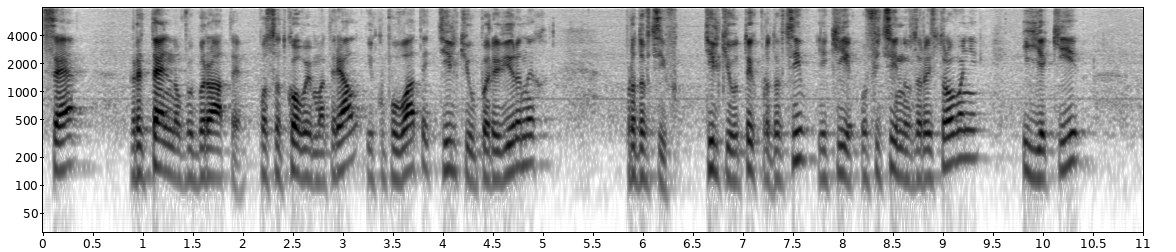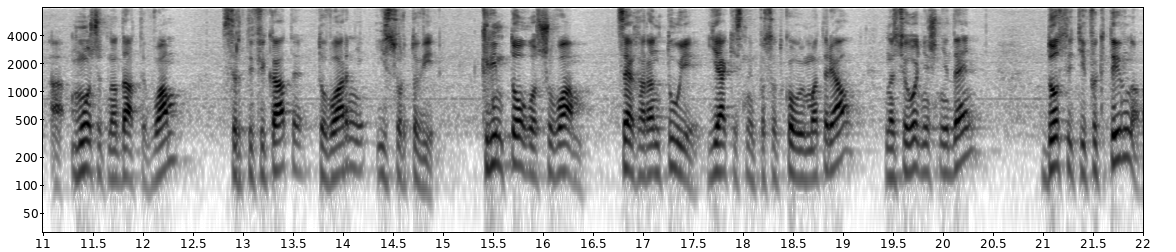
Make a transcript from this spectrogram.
це ретельно вибирати посадковий матеріал і купувати тільки у перевірених продавців, тільки у тих продавців, які офіційно зареєстровані і які можуть надати вам сертифікати товарні і сортові. Крім того, що вам це гарантує якісний посадковий матеріал, на сьогоднішній день досить ефективно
